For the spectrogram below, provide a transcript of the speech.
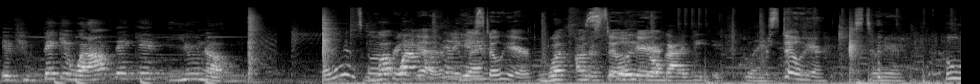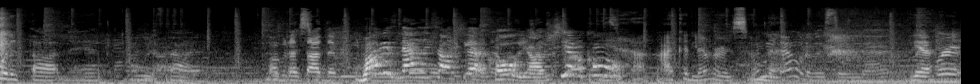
if you thinking what I'm thinking, you know. I think it's going What- pretty what I'm good. gonna I mean, again? we're still here. What's Still here. don't gotta be explained. Still here. Still here. Who would have thought, man? Who would have thought? I would have thought that we would. Why does Natalie sound like she got a cold, y'all? Does she have a cold? Yeah, I could never I assume mean, I would have assumed that. Yeah.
